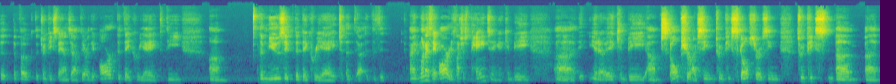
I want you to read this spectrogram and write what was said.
the the folk, the Twin Peaks fans out there, the art that they create, the um, the music that they create. Uh, uh the, and when I say art, it's not just painting. It can be uh, you know, it can be um, sculpture. I've seen Twin Peaks sculpture. I've seen Twin Peaks um, uh,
